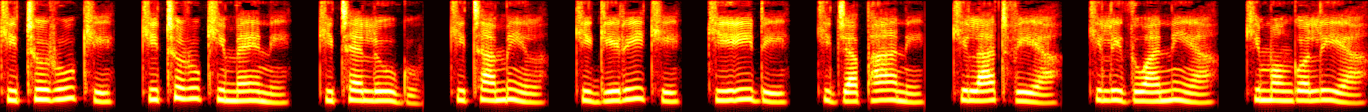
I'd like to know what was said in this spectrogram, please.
Kituruki, Kiturukimeni, Kitelugu, Kitamil, Kigiriki, Kiidi, Kijapani, Kilatvia, Kilithuania, Kimongolia,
